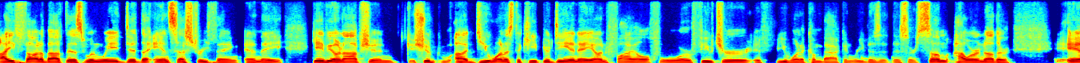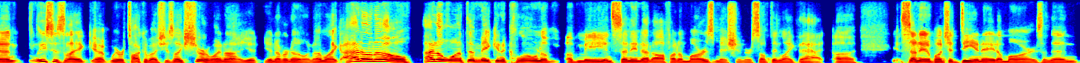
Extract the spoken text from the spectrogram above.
I thought about this when we did the ancestry thing, and they gave you an option. Should uh, do you want us to keep your DNA on file for future if you want to come back and revisit this or somehow or another? And Lisa's like, uh, we were talking about. It. She's like, sure, why not? You you never know. And I'm like, I don't know. I don't want them making a clone of of me and sending it off on a Mars mission or something like that. Uh, sending a bunch of DNA to Mars and then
